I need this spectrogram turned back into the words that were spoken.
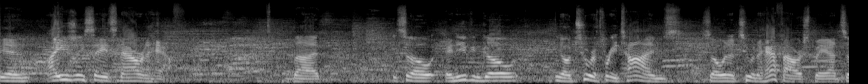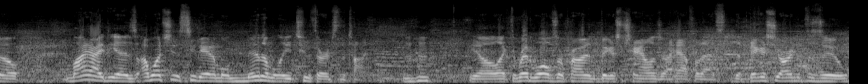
in. I usually say it's an hour and a half, but so and you can go you know two or three times so in a two and a half hour span so my idea is i want you to see the animal minimally two-thirds of the time mm-hmm. You know like the red wolves are probably the biggest challenge i have for that. It's the biggest yard at the zoo.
